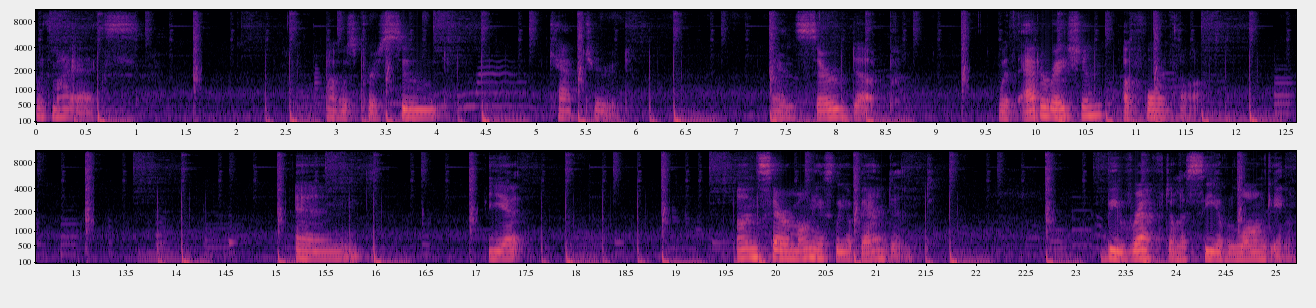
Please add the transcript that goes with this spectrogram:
With my ex, I was pursued, captured, and served up with adoration, aforethought, and yet unceremoniously abandoned, bereft on a sea of longing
